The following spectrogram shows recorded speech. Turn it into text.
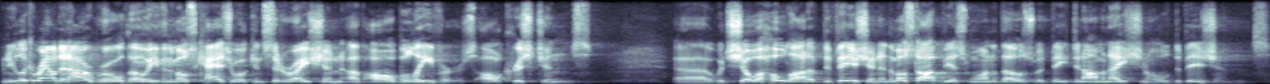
When you look around in our world, though, even the most casual consideration of all believers, all Christians, uh, would show a whole lot of division. And the most obvious one of those would be denominational divisions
